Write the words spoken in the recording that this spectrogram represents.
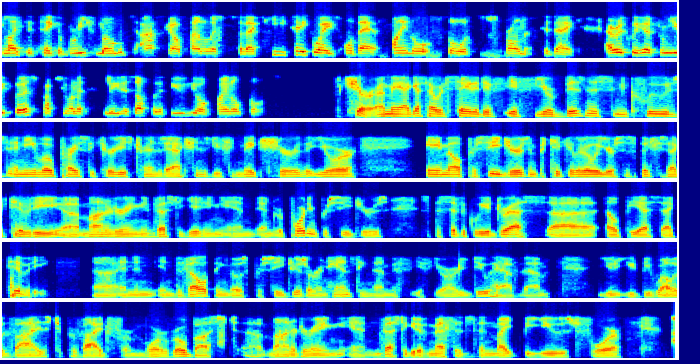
I'd like to take a brief moment to ask our panelists for their key takeaways or their final thoughts from today. Eric, we heard from you first. Perhaps you want to lead us off with a few of your final thoughts. Sure. I mean, I guess I would say that if, if your business includes any low price securities transactions, you should make sure that your AML procedures, and particularly your suspicious activity uh, monitoring, investigating, and, and reporting procedures, specifically address uh, LPS activity. Uh, and in, in developing those procedures or enhancing them, if, if you already do have them, you, would be well advised to provide for more robust uh, monitoring and investigative methods than might be used for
